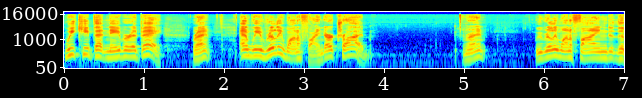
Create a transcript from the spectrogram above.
we keep that neighbor at bay right? And we really want to find our tribe right? We really want to find the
